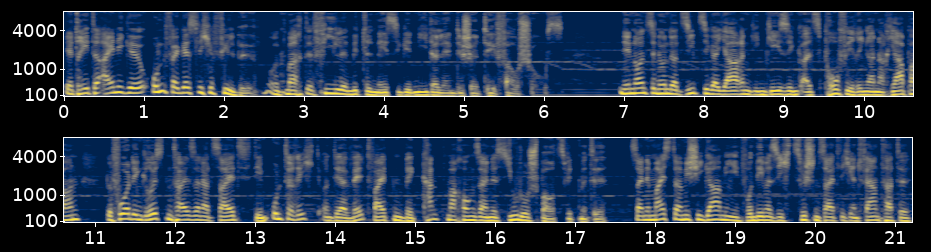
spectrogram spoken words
Er drehte einige unvergessliche Filme und machte viele mittelmäßige niederländische TV-Shows. In den 1970er Jahren ging Giesing als Profiringer nach Japan, bevor er den größten Teil seiner Zeit dem Unterricht und der weltweiten Bekanntmachung seines Judosports widmete. Seinem Meister Mishigami, von dem er sich zwischenzeitlich entfernt hatte,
